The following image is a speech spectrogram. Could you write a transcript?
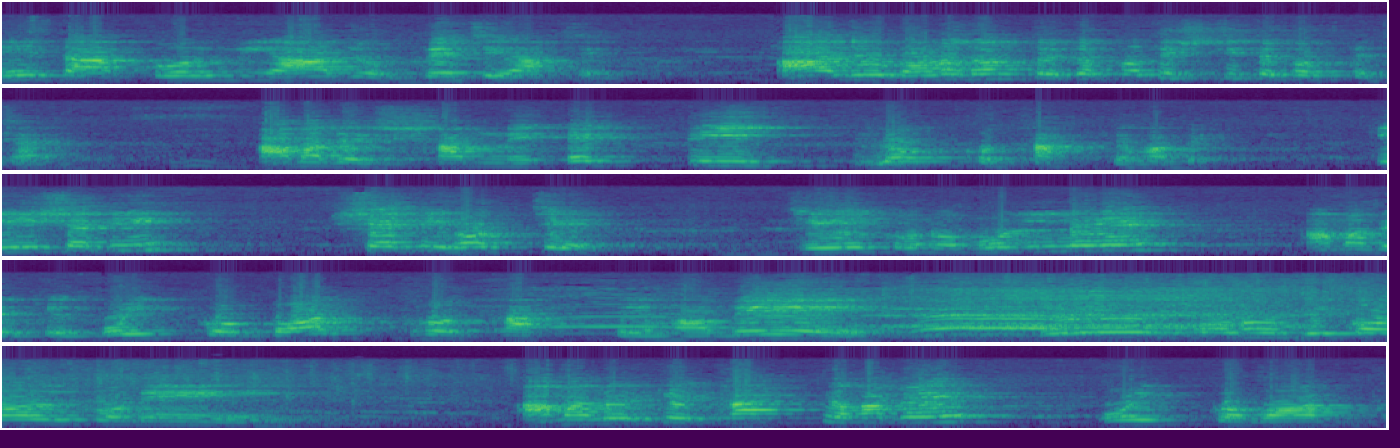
নেতা, কর্মী আজও বেঁচে আছে আজও গণতন্ত্রকে প্রতিষ্ঠিত করতে চায়, আমাদের সামনে একটি লক্ষ্য থাকতে হবে। কি সেটি? সেটি হচ্ছে যে কোনো মূল্যে আমাদেরকে ঐক্যবদ্ধ থাকতে হবে। কোনো বিকল্প নেই। আমাদেরকে থাকতে হবে ঐক্যবদ্ধ।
